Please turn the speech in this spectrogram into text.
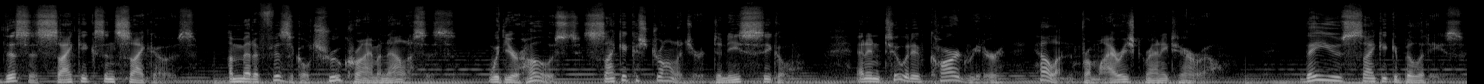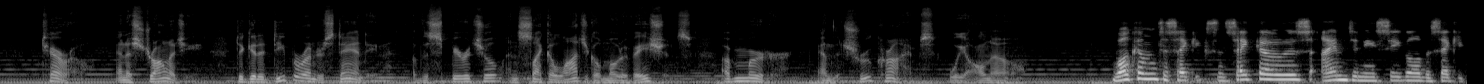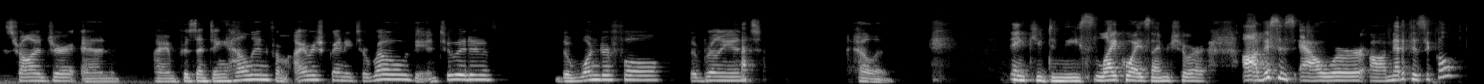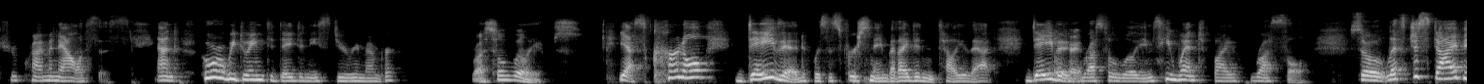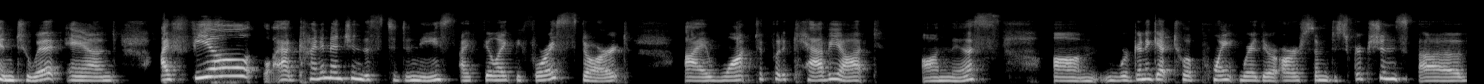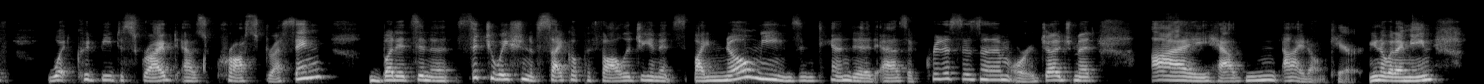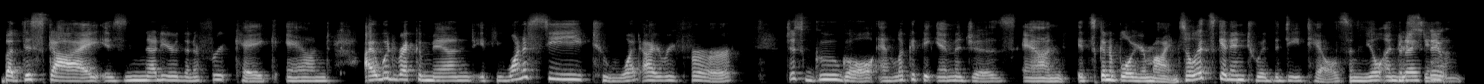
This is Psychics and Psychos, a metaphysical true crime analysis, with your host, psychic astrologer Denise Siegel, and intuitive card reader Helen from Irish Granny Tarot. They use psychic abilities, tarot, and astrology to get a deeper understanding of the spiritual and psychological motivations of murder and the true crimes we all know. Welcome to Psychics and Psychos. I'm Denise Siegel, the psychic astrologer, and I am presenting Helen from Irish Granny Tarot, the intuitive, the wonderful, the brilliant Helen. Thank you, Denise. Likewise, I'm sure. Uh, this is our uh, metaphysical true crime analysis. And who are we doing today, Denise? Do you remember? Russell Williams. Yes, Colonel David was his first name, but I didn't tell you that. David Okay. Russell Williams. He went by Russell. So let's just dive into it. And I feel, I kind of mentioned this to Denise. I feel like before I start, I want to put a caveat on this. Um, we're going to get to a point where there are some descriptions of what could be described as cross dressing but it's in a situation of psychopathology and it's by no means intended as a criticism or a judgment. I have I don't care. You know what i mean? But this guy is nuttier than a fruitcake and i would recommend if you want to see to what i refer just google and look at the images and it's going to blow your mind. So let's get into it the details and you'll I say- understand.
